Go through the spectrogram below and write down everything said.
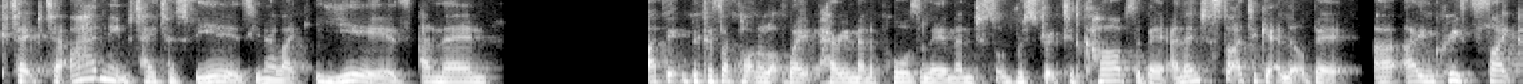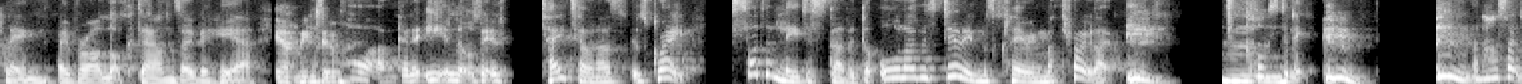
potato, potato, I hadn't eaten potatoes for years, you know, like years. And then I think because I put on a lot of weight perimenopausally and then just sort of restricted carbs a bit and then just started to get a little bit, uh, I increased cycling over our lockdowns over here. Yeah, me too. oh, I'm going to eat a little bit of potato. And I was, it was great. Suddenly discovered that all I was doing was clearing my throat, like mm. constantly. and I was like,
